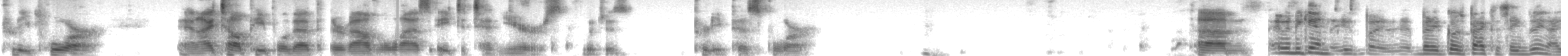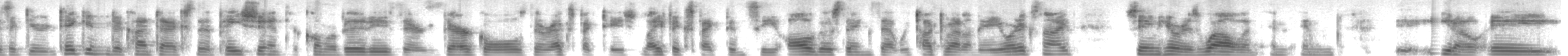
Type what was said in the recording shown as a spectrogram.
pretty poor. And I tell people that their valve will last eight to 10 years, which is pretty piss poor. Um, I mean, again, but, but it goes back to the same thing, Isaac. You're taking into context the patient, their comorbidities, their, their goals, their expectation, life expectancy, all those things that we talked about on the aortic side. Same here as well. And, and, and you know, a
